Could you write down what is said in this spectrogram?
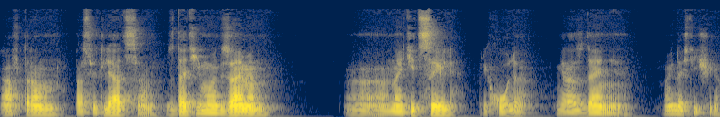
автором, просветляться, сдать ему экзамен – найти цель прихода мироздания, ну и достичь ее.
